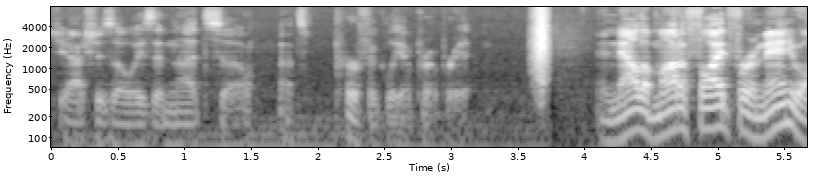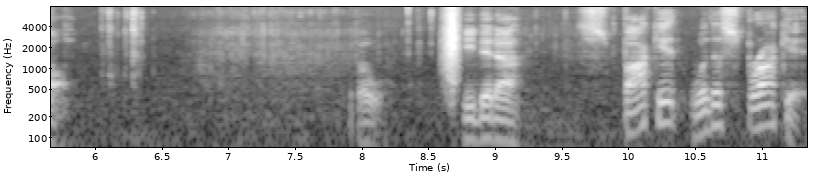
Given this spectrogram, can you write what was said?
Josh is always a nut, so that's perfectly appropriate. And now the modified for Emmanuel. Oh, he did a sprocket with a sprocket.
